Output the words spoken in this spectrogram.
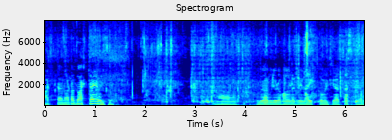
আটটা নটা দশটাই হয়েছে তোমরা ভিডিওটা ভালো লাগলে লাইক কমেন্ট শেয়ার সাবস্ক্রাইব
